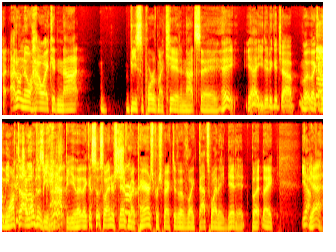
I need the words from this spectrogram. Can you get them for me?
I, I don't know how I could not be supportive of my kid and not say, "Hey, yeah, you did a good job." Like, No, I, I mean, want to, I want them to be good. happy. Like, like so, so I understand from my parents' perspective of like that's why they did it, but like, Yeah. yeah,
